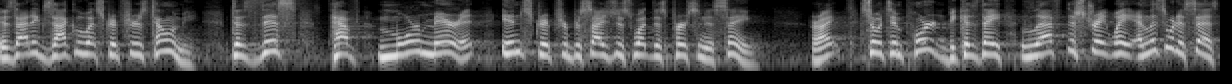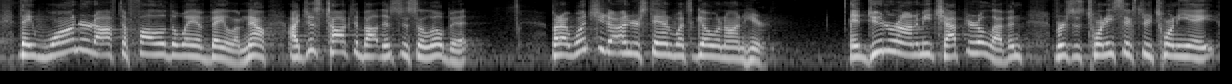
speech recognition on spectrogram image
Is that exactly what Scripture is telling me? Does this have more merit in Scripture besides just what this person is saying? All right? So it's important because they left the straight way. And listen what it says. They wandered off to follow the way of Balaam. Now, I just talked about this just a little bit, but I want you to understand what's going on here. In Deuteronomy chapter 11, verses 26 through 28,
